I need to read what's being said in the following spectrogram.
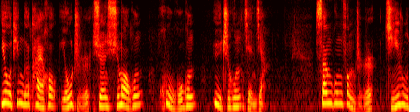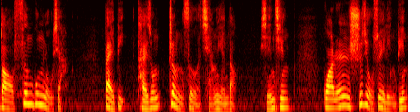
又听得太后有旨宣徐茂公、护国公、尉迟恭见驾。三公奉旨，即入到分宫楼下拜毕。太宗正色强言道：“贤卿，寡人十九岁领兵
